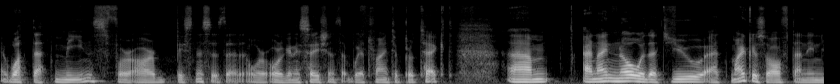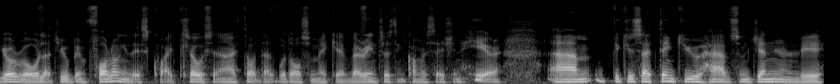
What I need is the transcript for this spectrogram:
what that means for our businesses that, or organizations that we're trying to protect. Um, and I know that you at Microsoft and in your role that you've been following this quite closely, and I thought that would also make a very interesting conversation here, um, because I think you have some genuinely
